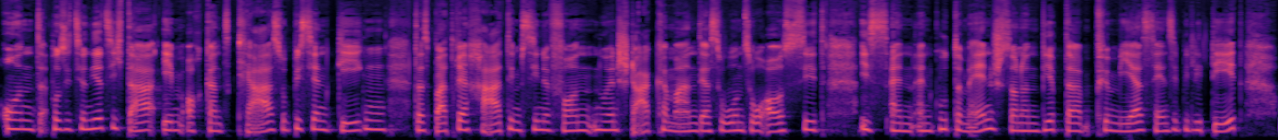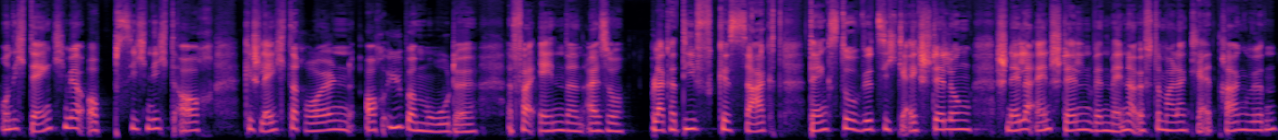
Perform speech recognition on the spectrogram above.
und positioniert sich da eben auch ganz klar so ein bisschen gegen das Patriarchat im Sinne von nur ein starker Mann, der so und so aussieht, ist ein, ein guter Mensch, sondern wirbt da für mehr Sensibilität. Und ich denke mir, ob sich nicht auch Geschlechterrollen auch über Mode verändern. Also plakativ gesagt, denkst du, wird sich Gleichstellung schneller einstellen, wenn Männer öfter mal ein Kleid tragen würden?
